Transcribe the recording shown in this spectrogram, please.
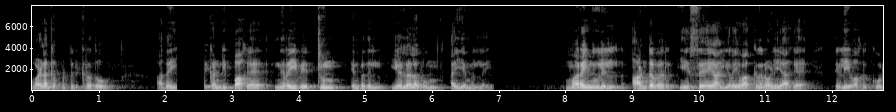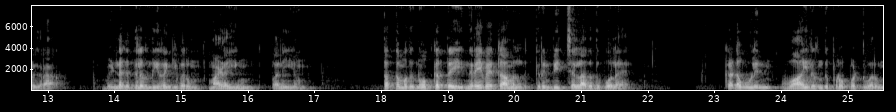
வழங்கப்பட்டிருக்கிறதோ அதை கண்டிப்பாக நிறைவேற்றும் என்பதில் இயலளவும் ஐயமில்லை. மறைநூலில் ஆண்டவர் இசையா இறைவாக்கினர் வழியாக தெளிவாக கூறுகிறார். விண்ணகத்திலிருந்து இறங்கி வரும் மழையும் பனியும் தத்தமது நோக்கத்தை நிறைவேற்றாமல் திரும்பிச் செல்லாதது போல கடவுளின் வாயிலிருந்து புறப்பட்டு வரும்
